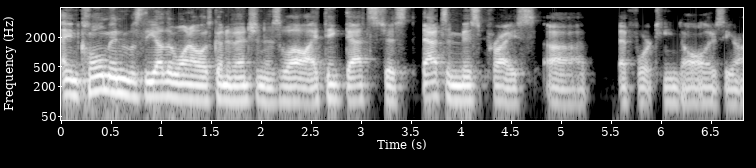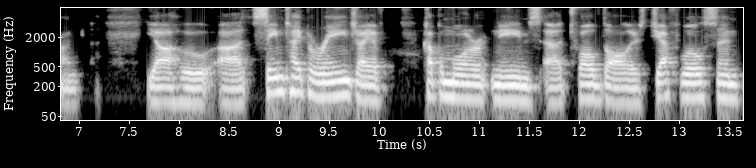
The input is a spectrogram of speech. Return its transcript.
and Coleman was the other one I was going to mention as well. I think that's just that's a misprice uh, at fourteen dollars here on Yahoo. Uh, same type of range. I have a couple more names. Uh, Twelve dollars. Jeff Wilson.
